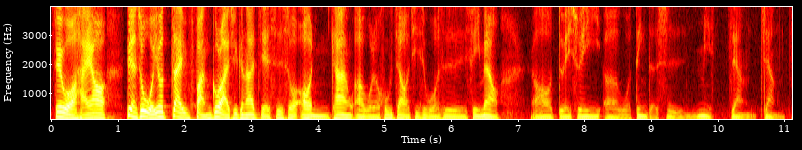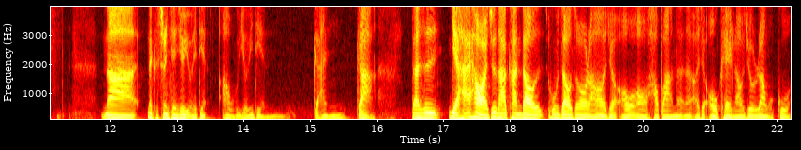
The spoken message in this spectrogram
所以我还要变成说我又再反过来去跟他解释说哦，你看啊，我的护照其实我是 female。然后对，所以呃，我定的是 Miss 这样这样子，那那个瞬间就有一点啊，我有一点尴尬，但是也还好啊，就是他看到护照之后，然后就哦哦，好吧，那那而且 OK，然后就让我过。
